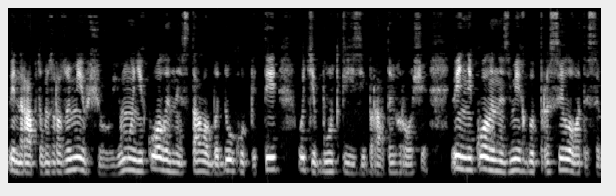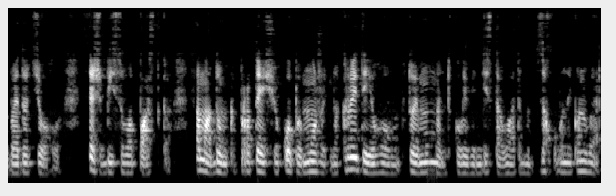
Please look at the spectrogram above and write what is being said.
Він раптом зрозумів, що йому ніколи не стало би духу піти у ті будки і зібрати гроші. Він ніколи не зміг би присилувати себе до цього. Це ж бісова пастка. Сама думка про те, що копи можуть накрити його в той момент, коли він діставатиме захований конверт,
